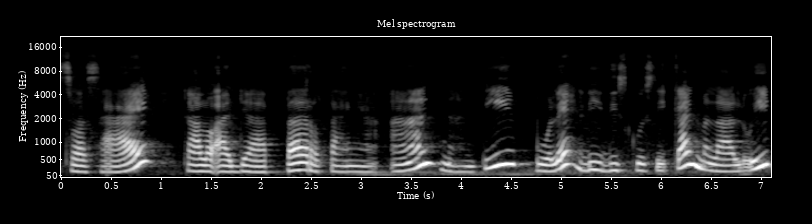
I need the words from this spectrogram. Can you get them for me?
selesai. Kalau ada pertanyaan, nanti boleh didiskusikan melalui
